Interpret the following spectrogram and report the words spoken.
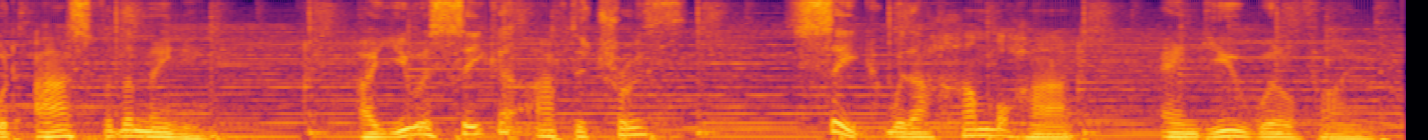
would ask for the meaning. Are you a seeker after truth? Seek with a humble heart, and you will find.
